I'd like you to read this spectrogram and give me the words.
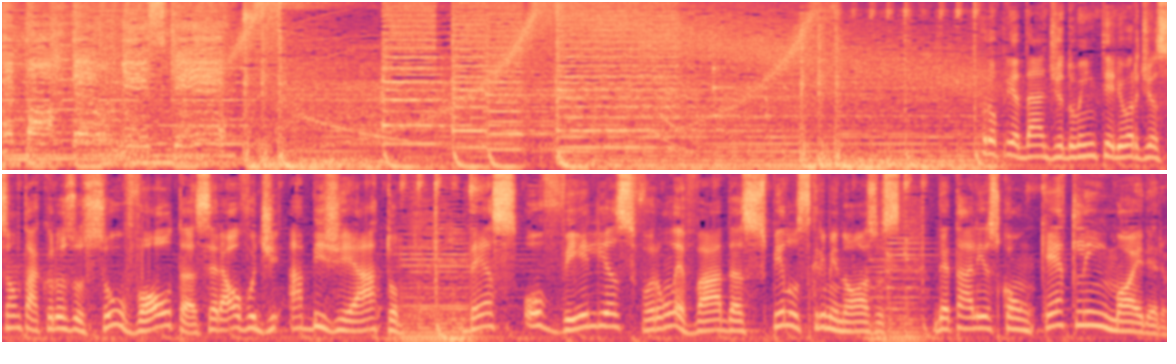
Repórter Uniski. Propriedade do interior de Santa Cruz do Sul volta a ser alvo de abigeato. Dez ovelhas foram levadas pelos criminosos. Detalhes com Kathleen Moider.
